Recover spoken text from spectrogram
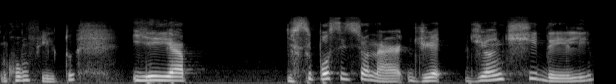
um conflito e, a, e se posicionar di diante dele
